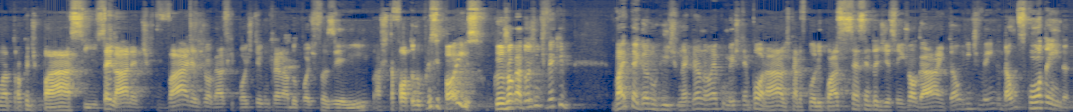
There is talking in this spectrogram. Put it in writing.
uma troca de passe, sei lá, né? Tipo, várias jogadas que pode ter um treinador pode fazer aí. Acho que tá faltando o principal é isso. Porque o jogador a gente vê que vai pegando o ritmo, né? Que não é começo de temporada, os caras ficou ali quase 60 dias sem jogar, então a gente vem dá um desconto ainda.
